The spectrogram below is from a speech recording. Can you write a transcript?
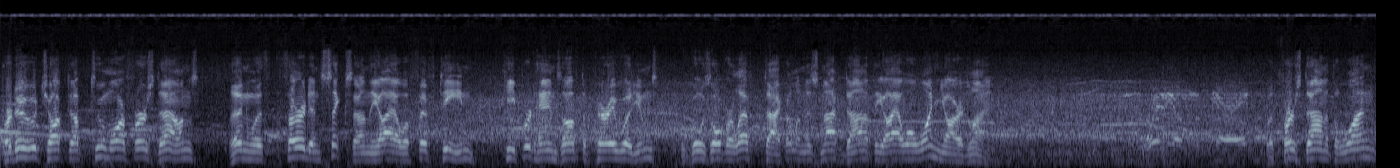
Purdue chalked up two more first downs. Then with third and six on the Iowa 15, Kiepert hands off to Perry Williams, who goes over left tackle and is knocked down at the Iowa one-yard line. With first down at the one,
